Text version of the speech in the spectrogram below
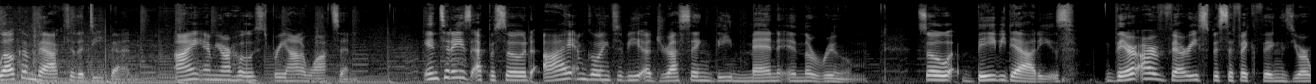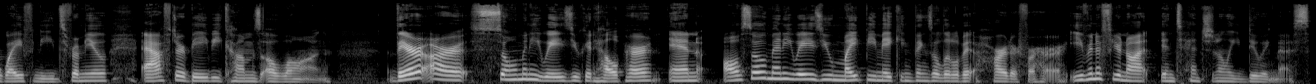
Welcome back to the Deep End. I am your host, Brianna Watson. In today's episode, I am going to be addressing the men in the room. So, baby daddies, there are very specific things your wife needs from you after baby comes along. There are so many ways you can help her, and also many ways you might be making things a little bit harder for her, even if you're not intentionally doing this.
